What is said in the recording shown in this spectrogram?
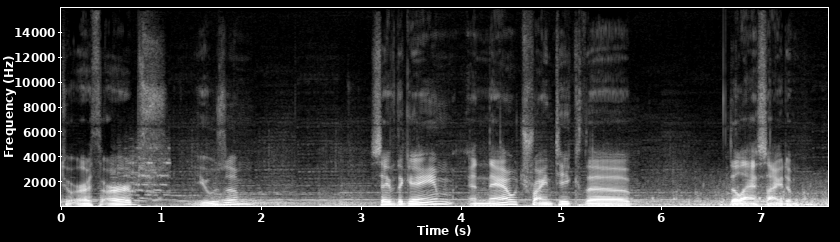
to earth herbs, use them, save the game, and now try and take the the last item.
